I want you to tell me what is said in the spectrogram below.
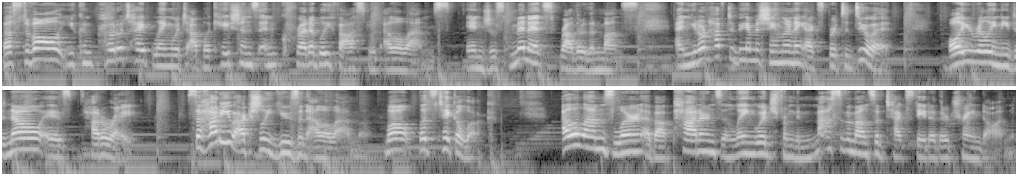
Best of all, you can prototype language applications incredibly fast with LLMs, in just minutes rather than months. And you don't have to be a machine learning expert to do it. All you really need to know is how to write. So how do you actually use an LLM? Well, let's take a look. LLMs learn about patterns and language from the massive amounts of text data they're trained on.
